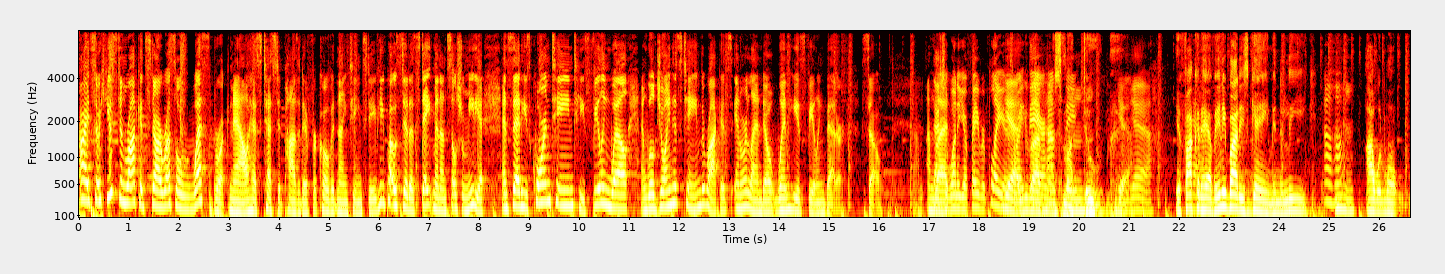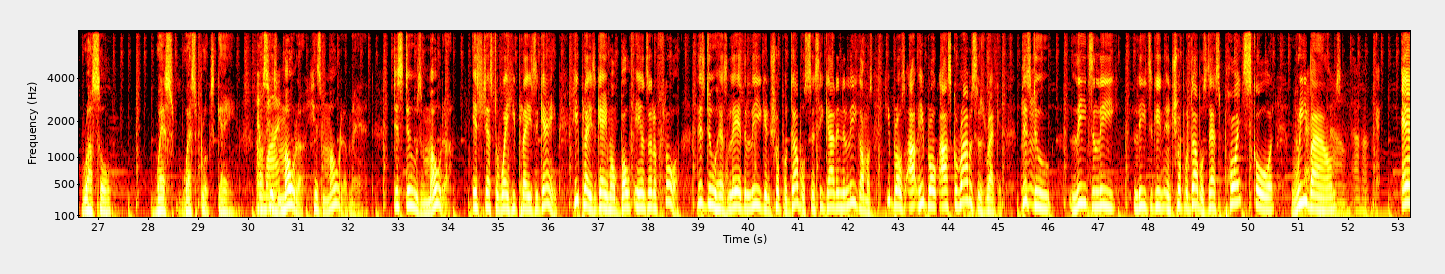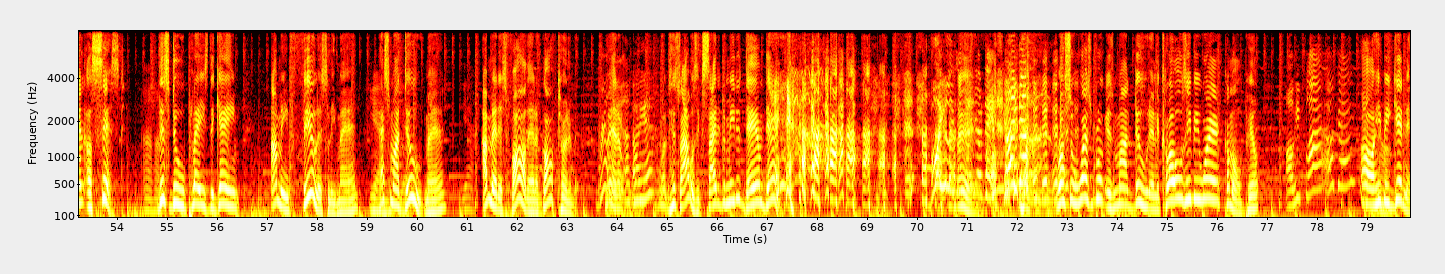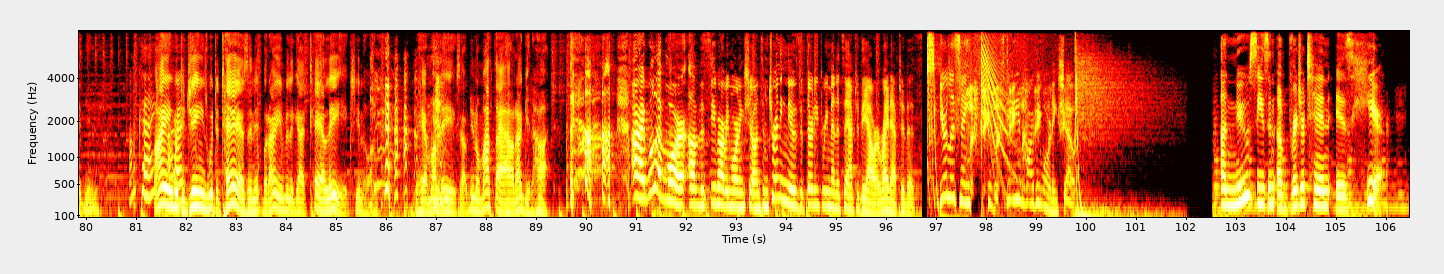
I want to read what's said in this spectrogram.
All right, so Houston Rockets star Russell Westbrook now has tested positive for COVID 19, Steve. He posted a statement on social media and said he's quarantined, he's feeling well, and will join his team, the Rockets, in Orlando when he is feeling better. So. I'm, I'm That's glad. one of your favorite players Yeah, right you there. love him. huh, That's my Steve? dude, man. Yeah. Yeah. If I could have anybody's game in the league, Uh huh. Mm-hmm. I would want Russell West Westbrook's game. Because his motor, his motor, man. This dude's motor. It's just the way he plays the game. He plays the game on both ends of the floor. This dude has led the league in triple doubles since he got in the league almost. He broke uh, he broke Oscar Robinson's record. This dude leads the league leads again in triple doubles. That's points scored, rebounds, and assist. This dude plays the game, I mean, fearlessly, man. Yeah. That's my dude, man. Yeah. I met his father at a golf tournament. Really? Man, Okay. Oh, yeah? Well, his, I was excited to meet his damn dad. Boy, you look just like your dad. Russell Westbrook is my dude, and the clothes he be wearing, come on, pimp. oh, he fly? Okay. Oh, he be getting it. Okay. I ain't All with the jeans with the tears in it, but I ain't really got tear legs, you know. I have my legs out. You know, my thigh out, I get hot. All right, we'll have more of the Steve Harvey Morning Show and some trending news at 33 minutes after the hour, right after this. You're listening to the Steve Harvey Morning Show. A new season of Bridgerton is here.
